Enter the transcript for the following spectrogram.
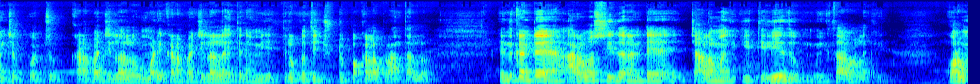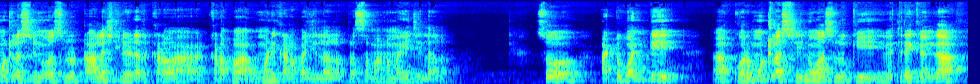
చెప్పుకోవచ్చు. కడప జిల్లాలో ఉమ్మడి కడప జిల్లాలో అయితేనేమి తిరుపతి చుట్టుపక్కల ప్రాంతాల్లో. ఎందుకంటే అరవ శ్రీధర్ అంటే చాలామందికి తెలియదు మిగతా వాళ్ళకి. కొరముట్ల శ్రీనివాసులు టాలెస్ట్ లీడర్ కడప కడప ఉమ్మడి కడప జిల్లాలో ప్రస్తుతం అన్నమయ్య జిల్లాలో. సో అటువంటి కొరముట్ల శ్రీనివాసులకి వ్యతిరేకంగా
